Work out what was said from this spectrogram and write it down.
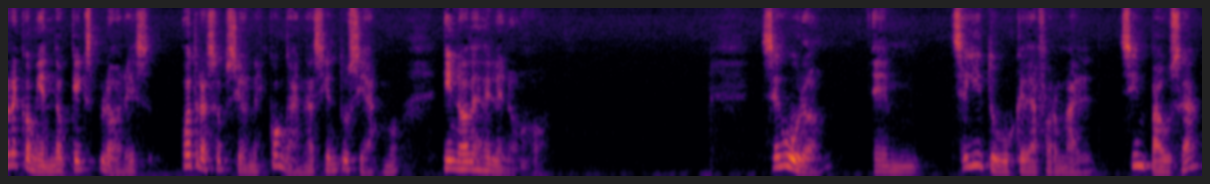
recomiendo que explores otras opciones con ganas y entusiasmo y no desde el enojo. Seguro, eh, seguí tu búsqueda formal, sin pausa,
